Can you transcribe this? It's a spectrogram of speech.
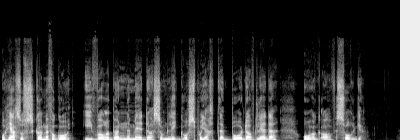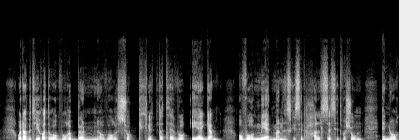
Og her så skal vi få gå i våre bønner med det som ligger oss på hjertet, både av glede og av sorge. Og Det betyr at òg våre bønner og våre sukk knytta til vår egen og våre medmennesker sin helsesituasjon er noe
